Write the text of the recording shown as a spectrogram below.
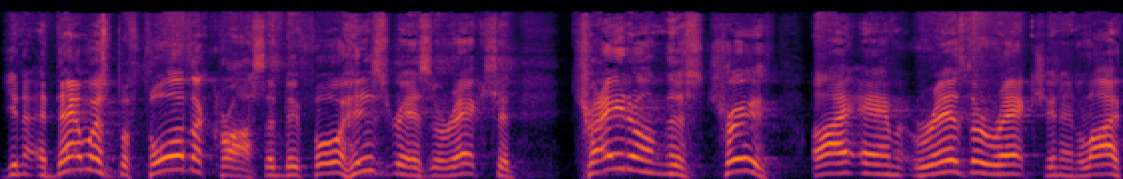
You know, and that was before the cross and before his resurrection. Trade on this truth. I am resurrection and life.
